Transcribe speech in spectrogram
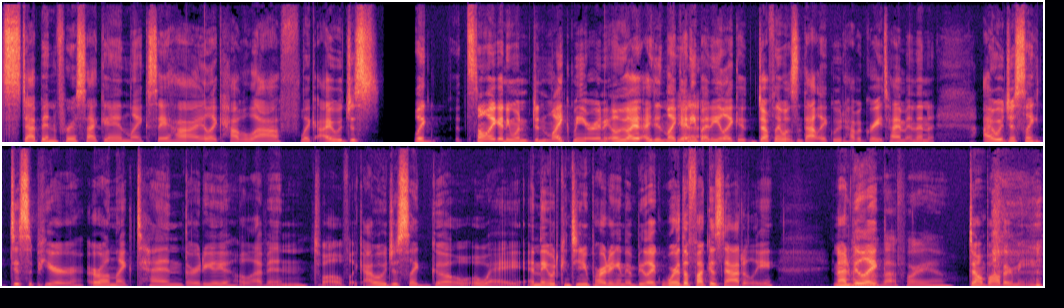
step in for a second, like say hi, like have a laugh. Like I would just like it's not like anyone didn't like me or any I, I didn't like Yeah. anybody. Like it definitely wasn't that like we'd have a great time and then I would just like disappear around like 10, 30, 11, 12. Like I would just like go away and they would continue partying and they'd be like, "Where the fuck is Natalie?" And I'd be I like, love that for you. "Don't bother me.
